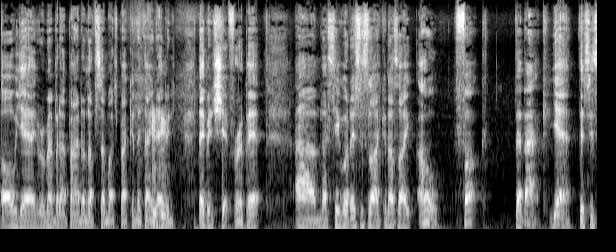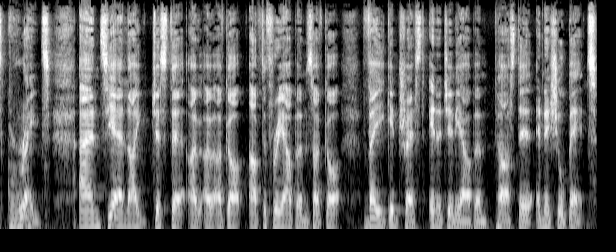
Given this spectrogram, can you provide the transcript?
oh yeah remember that band I loved so much back in the day they've been they've been shit for a bit um, let's see what this is like and I was like oh fuck they're back. Yeah, this is great. And yeah, like just that I, I, I've got after three albums, I've got vague interest in a Jimmy album past the initial bit.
